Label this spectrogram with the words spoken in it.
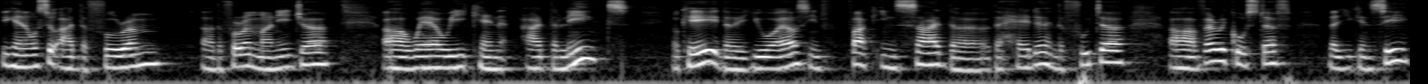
You can also add the forum uh, the forum manager uh, where we can add the links okay the URLs in fact inside the the header and the footer. Uh, very cool stuff that you can see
